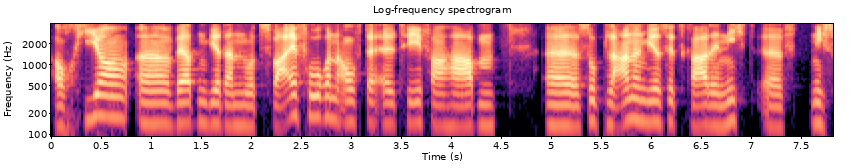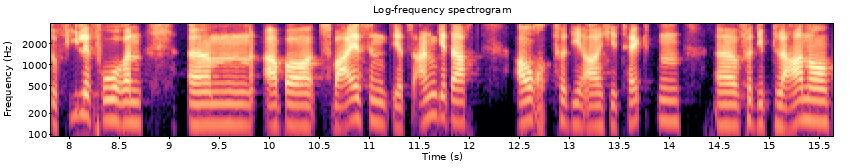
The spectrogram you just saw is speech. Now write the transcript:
Auch hier äh, werden wir dann nur zwei Foren auf der LTV haben. Äh, so planen wir es jetzt gerade nicht, äh, nicht so viele Foren, ähm, aber zwei sind jetzt angedacht, auch für die Architekten, äh, für die Planer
